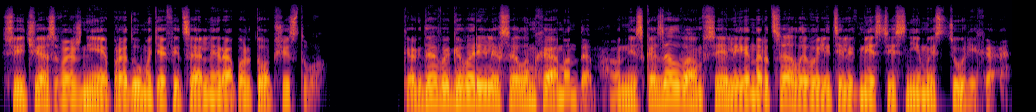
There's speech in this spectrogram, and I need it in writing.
Сейчас важнее продумать официальный рапорт обществу. Когда вы говорили с Эллом Хаммондом, он не сказал вам, все ли инерциалы вылетели вместе с ним из Тюриха?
